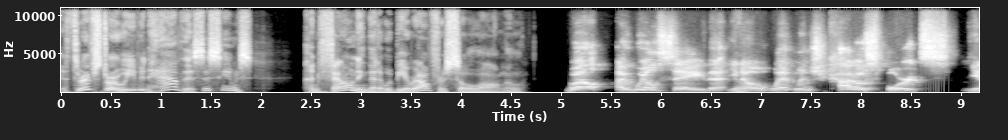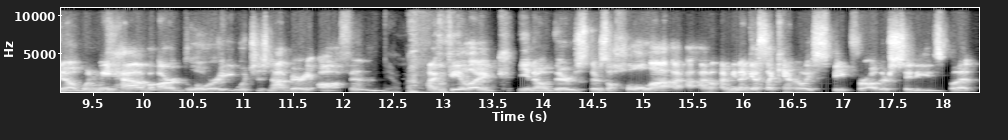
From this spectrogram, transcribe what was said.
a thrift store would even have this? This seems confounding that it would be around for so long. Oh. Well, I will say that you yeah. know when when Chicago sports, you know, when we have our glory, which is not very often, yeah. I feel like you know there's there's a whole lot. I, I, I mean, I guess I can't really speak for other cities, but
